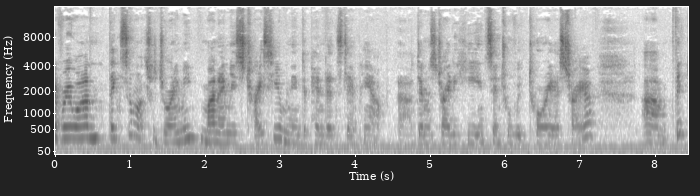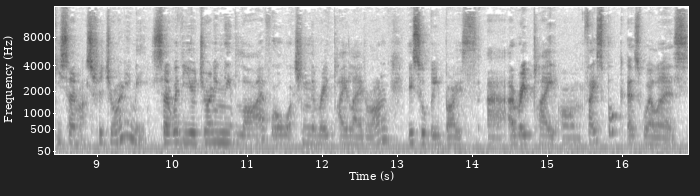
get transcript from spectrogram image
everyone, thanks so much for joining me. My name is Tracy. I'm an independent Stampin' Up uh, demonstrator here in Central Victoria, Australia. Um, thank you so much for joining me. So, whether you're joining me live or watching the replay later on, this will be both uh, a replay on Facebook as well as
